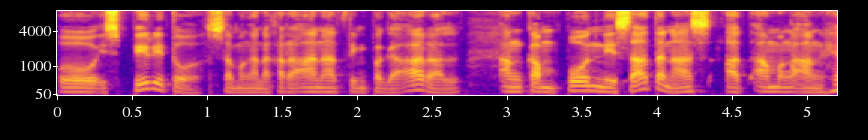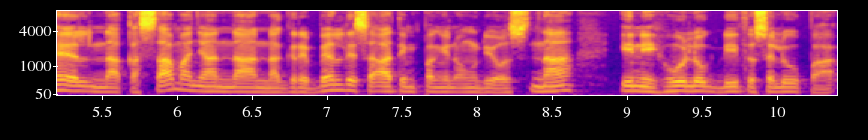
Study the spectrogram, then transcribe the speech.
o espiritu sa mga nakaraan nating pag-aaral, ang kampon ni Satanas at ang mga anghel na kasama niya na nagrebelde sa ating Panginoong Diyos na inihulog dito sa lupa,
